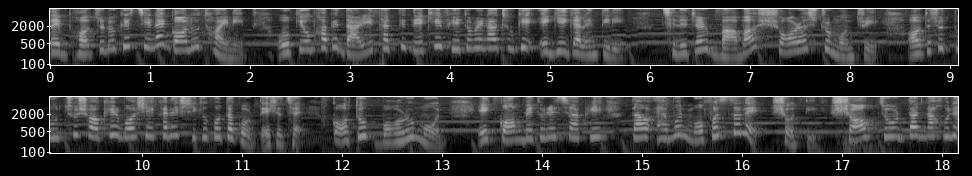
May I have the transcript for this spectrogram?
তাই ভদ্রলোকের চেনায় গলত হয়নি। ওকে ওভাবে দাঁড়িয়ে থাকতে দেখে ভেতরে না ঢুকে এগিয়ে গেলেন তিনি। ছেলেটার বাবা স্বরাষ্ট্রমন্ত্রী, অথচ তুচ্ছ শখের বসে এখানে শিক্ষকতা করতে এসেছে। কত বড় মন! এই কম বেতনের চাকরি তাও এমন মোফাস্তলে সত্যি, শখ জোরদার না হলে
